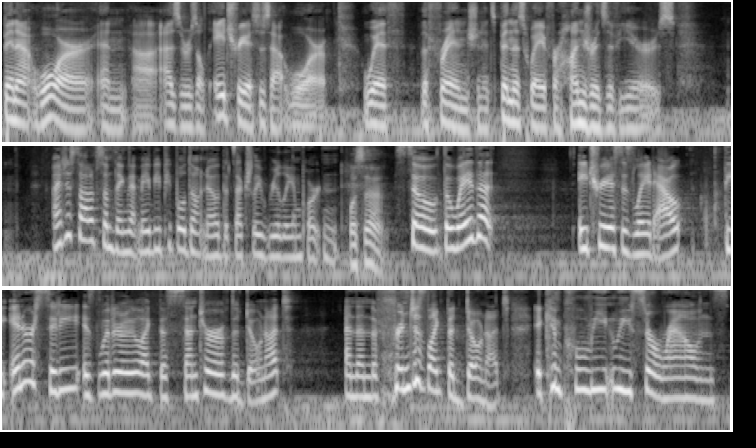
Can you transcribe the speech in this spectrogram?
been at war, and uh, as a result, Atrius is at war with the Fringe, and it's been this way for hundreds of years. I just thought of something that maybe people don't know that's actually really important. What's that? So the way that Atrius is laid out, the inner city is literally like the center of the donut, and then the fringe is like the donut. It completely surrounds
